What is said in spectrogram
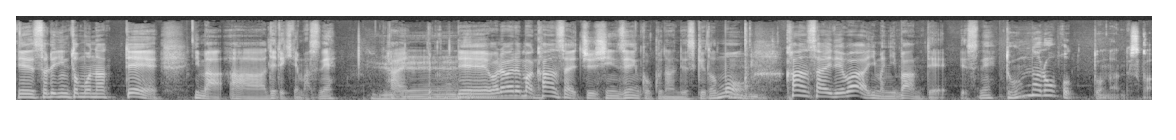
でそれに伴って今あー出てきてますね。はい、で我々まあ関西中心全国なんですけども、うん。関西では今2番手ですね。どんなロボットなんですか？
